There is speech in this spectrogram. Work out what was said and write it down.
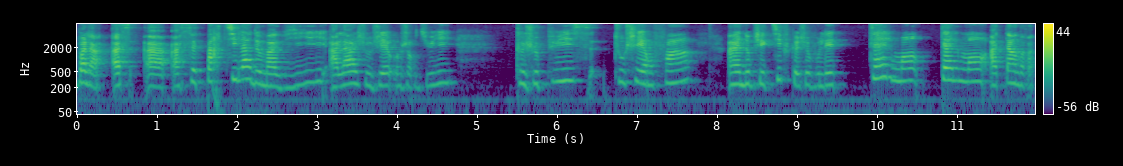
voilà, à cette partie-là de ma vie, à l'âge où j'ai aujourd'hui, que je puisse toucher enfin à un objectif que je voulais tellement, tellement atteindre.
